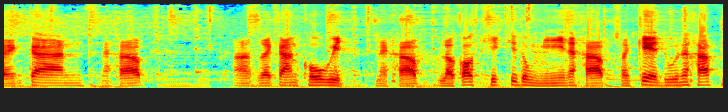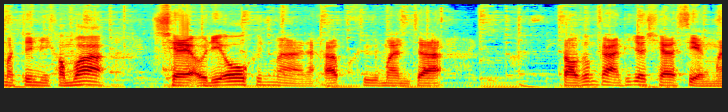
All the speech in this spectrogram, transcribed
ลงการนะครับสถานการณ์โควิดนะครับแล้วก็คลิกที่ตรงนี้นะครับ สังเกตดูนะครับ มันจะมีคำว่าแชร์ audio ขึ้นมานะครับ คือมันจะ เราต้องการที่จะแชร์เสียงไหม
